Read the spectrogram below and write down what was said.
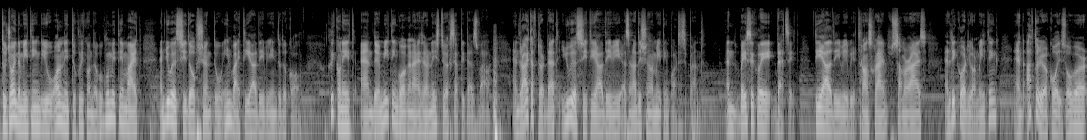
To join the meeting you only need to click on the Google Meet invite and you will see the option to invite TLDV into the call. Click on it and the meeting organizer needs to accept it as well. And right after that you will see TLDV as an additional meeting participant. And basically that's it. TLDV will transcribe, summarize, and record your meeting and after your call is over,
